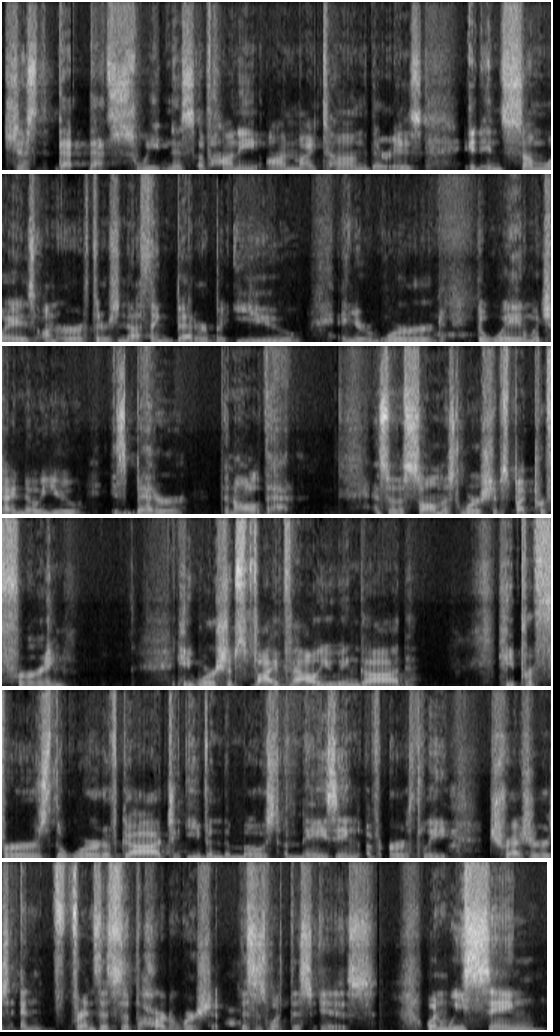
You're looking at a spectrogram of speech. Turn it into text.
just that that sweetness of honey on my tongue there is in, in some ways on earth there's nothing better but you and your word the way in which i know you is better than all of that and so the psalmist worships by preferring, he worships by valuing God. He prefers the word of God to even the most amazing of earthly treasures. And friends, this is at the heart of worship. This is what this is. When we sing,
